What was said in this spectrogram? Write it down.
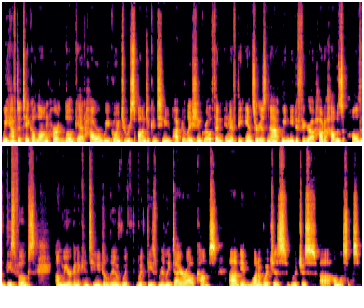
we have to take a long, hard look at how are we going to respond to continued population growth. And, and if the answer is not, we need to figure out how to house all of these folks. Um, we are going to continue to live with with these really dire outcomes. Um, one of which is which is uh, homelessness.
